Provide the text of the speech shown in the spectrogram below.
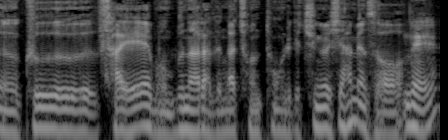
어, 그 사회의 뭐 문화라든가 전통을 이렇게 중요시하면서 네.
